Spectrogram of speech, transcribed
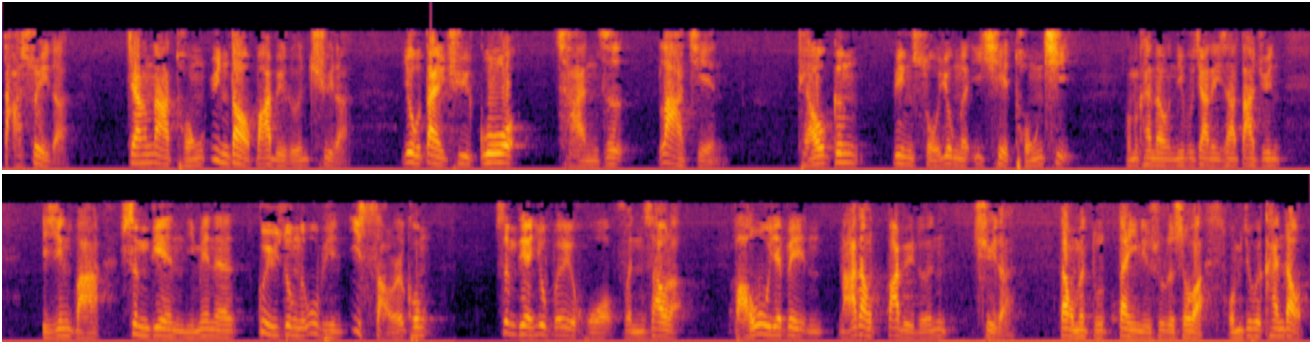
打碎的，将那铜运到巴比伦去了。又带去锅、铲子、蜡剪、调羹，并所用的一切铜器。我们看到尼布加利沙大军已经把圣殿里面的贵重的物品一扫而空，圣殿又被火焚烧了，宝物也被拿到巴比伦去了。当我们读但以理书的时候啊，我们就会看到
